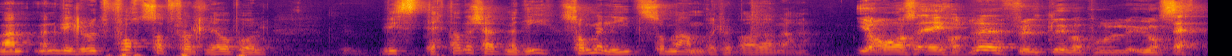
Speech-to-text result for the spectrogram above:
Men, men ville du fortsatt fulgt Liverpool? hvis dette hadde skjedd med de, som med Leeds, som med andre klubber der nede? Ja, altså, jeg hadde fulgt Liverpool uansett.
